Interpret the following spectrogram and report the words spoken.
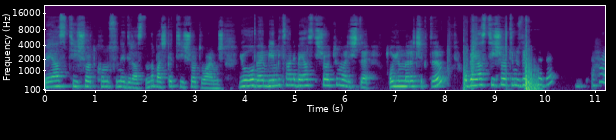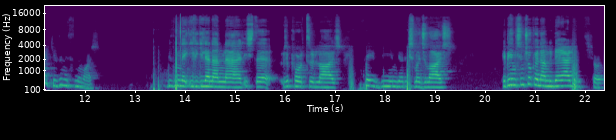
Beyaz tişört konusu nedir aslında? Başka tişört varmış. Yo ben benim bir tane beyaz tişörtüm var işte. Oyunlara çıktım. O beyaz tişörtün üzerinde de herkesin ismi var. Bizimle ilgilenenler, işte reporterlar, sevdiğim yarışmacılar. Ve benim için çok önemli, değerli bir tişört.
